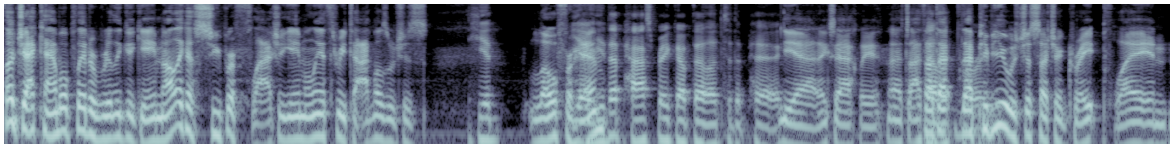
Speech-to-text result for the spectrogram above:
thought Jack Campbell played a really good game. Not like a super flashy game. Only had three tackles, which is He had low for yeah, him. had that pass breakup that led to the pick. Yeah, exactly. That's I thought That that that. PBU was just such a great play, and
